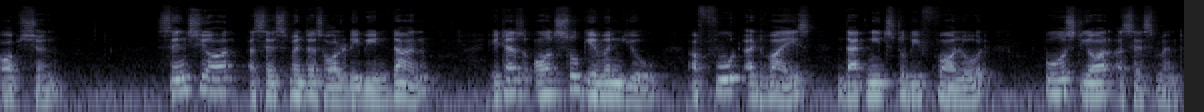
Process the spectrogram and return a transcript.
option. Since your assessment has already been done, it has also given you a food advice that needs to be followed post your assessment.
